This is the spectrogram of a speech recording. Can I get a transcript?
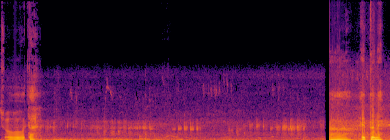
좋다. 아 해 뜨네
